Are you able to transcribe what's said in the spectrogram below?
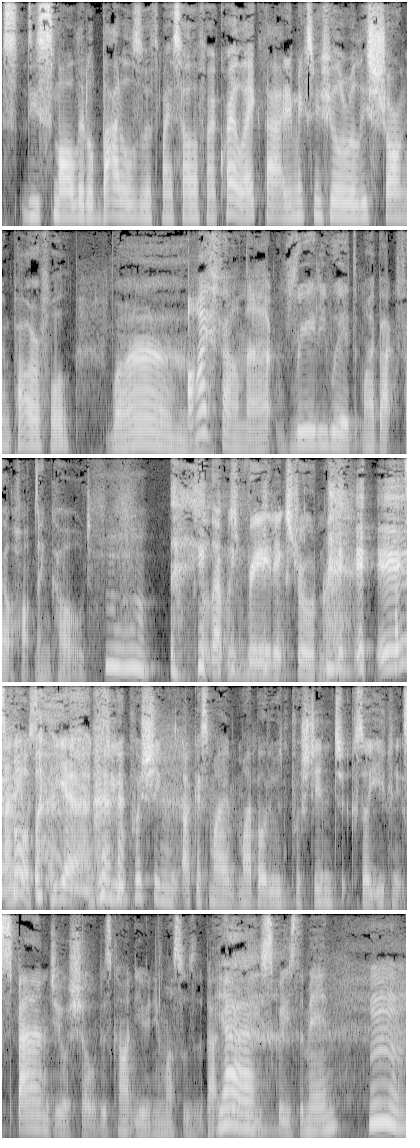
s- these small little battles with myself. And I quite like that. It makes me feel really strong and powerful. Wow. I found that really weird that my back felt hot then cold. thought that was really extraordinary. and it was, yeah, because you were pushing. I guess my, my body was pushed into because you can expand your shoulders, can't you, and your muscles at the back. You Yeah. really squeeze them in. Hmm.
